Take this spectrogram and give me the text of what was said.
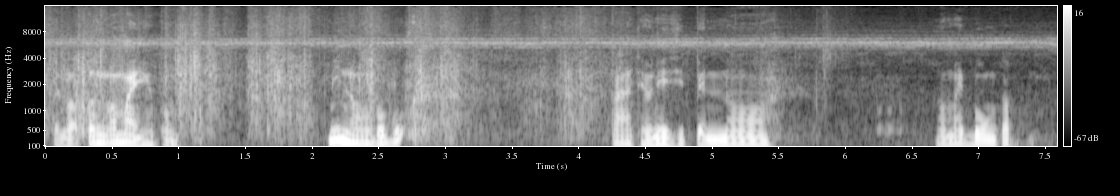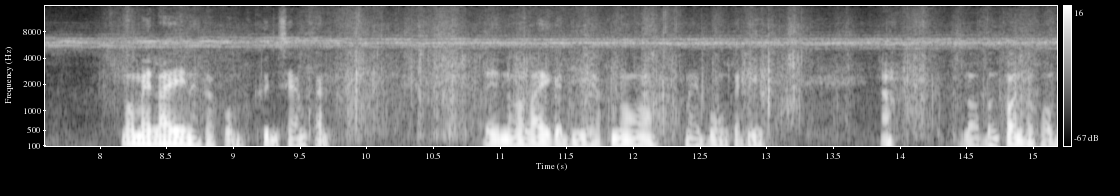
ไปเลาะเปิ้งหน่อไม้ครับผม มีหนอบบุ ปลาแถวนี้ที่เป็นนอนอไม้บงกับนอไม้ไล่นะครับ ผมขึ้นแซมกัน ได้นอไล่ก็ดีครับนอไม้บงก็ดีเอารอเบิ่งก่อนครับผม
